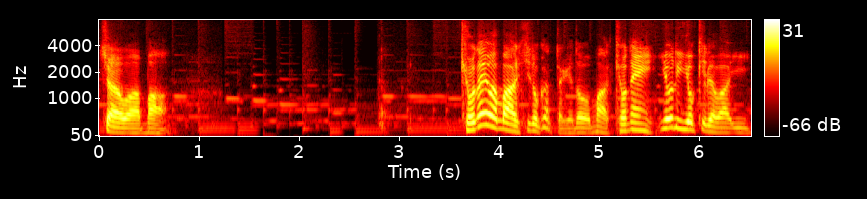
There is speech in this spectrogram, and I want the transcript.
チャーはまあ、去年はまあひどかったけど、まあ去年より良ければいい、いい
